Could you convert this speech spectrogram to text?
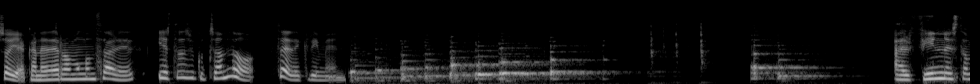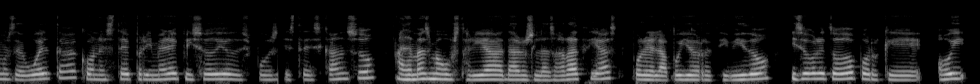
Soy Akane de Ramón González y estás escuchando C de Crimen. Al fin estamos de vuelta con este primer episodio después de este descanso. Además me gustaría daros las gracias por el apoyo recibido y sobre todo porque hoy,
